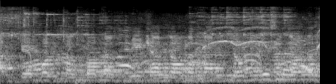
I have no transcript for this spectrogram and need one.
आज केवल संतोष श्री छात्र सरकारी चौधरी सरकार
